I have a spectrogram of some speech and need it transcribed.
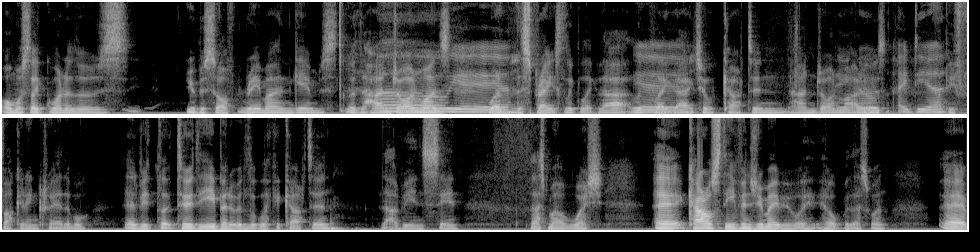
almost like one of those Ubisoft Rayman games with the hand drawn Oh, ones, yeah, yeah, where yeah. the sprites look like that, look like the actual cartoon hand drawn you go. Mario's. idea. That'd be fucking incredible. It'd be like 2D, but it would look like a cartoon. That'd be insane. That's my wish. Uh, Carol Stevens, you might be able to help with this one. Uh,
